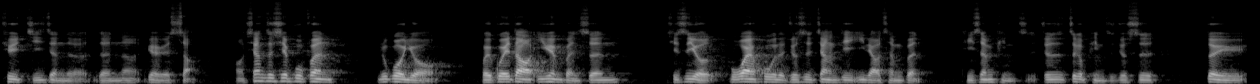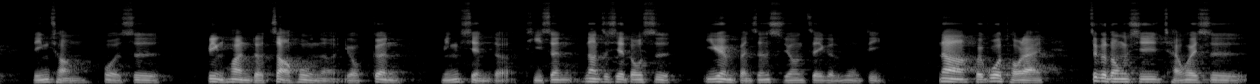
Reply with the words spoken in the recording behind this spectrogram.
去急诊的人呢越来越少，哦，像这些部分如果有回归到医院本身，其实有不外乎的就是降低医疗成本，提升品质，就是这个品质就是对于临床或者是病患的照护呢有更明显的提升，那这些都是医院本身使用这个的目的。那回过头来，这个东西才会是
